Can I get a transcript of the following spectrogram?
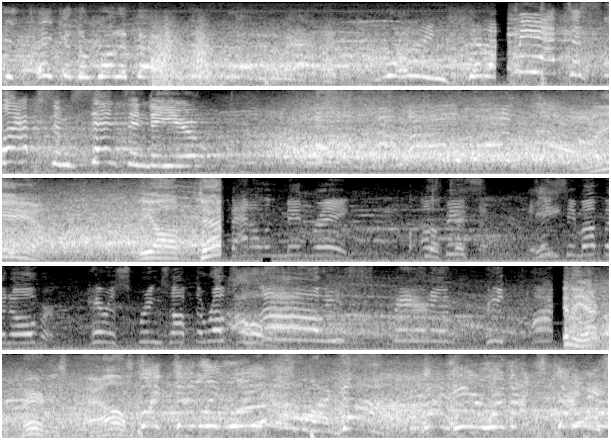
Just taking the running back. Running, sit up. may have to slap some sense into you. Man. The audacity. Battle in mid-ring. Abyss takes him up and over. Harris springs off the ropes. Oh. oh, he speared him. He caught. In the act preparedness, pal. Spike Dudley way out. Oh my God! Not here. We're not Spanish.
